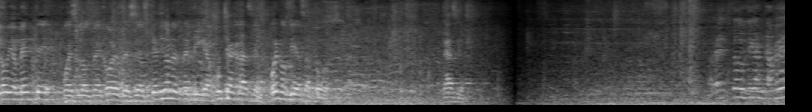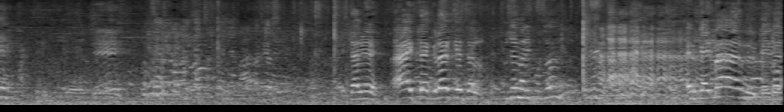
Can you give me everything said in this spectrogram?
y obviamente pues los mejores deseos. Que Dios les bendiga. Muchas gracias. Buenos días a todos. Gracias. A ver, todos digan café. Ahí está, mire. Ahí están, gracias al. ¿Es el mariposón? El caimán, el caimán.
